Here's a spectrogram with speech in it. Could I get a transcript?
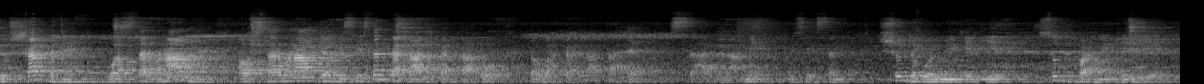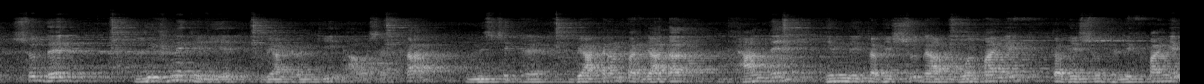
जो शब्द हैं, वह सर्वनाम है। और सर्वनाम जब विशेषण का कार्य करता हो तो वह कहलाता है सार्वनामिक विशेषण शुद्ध बोलने के लिए, शुद्ध पढ़ने के लिए, शुद्ध लिखने के लिए व्याकरण की आवश्यकता निश्चित है। व्याकरण पर ज़्यादा ध्यान दें। हिंदी तभी शुद्ध आप बोल पाएँगे, तभी शुद्ध लिख पाएँगे,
